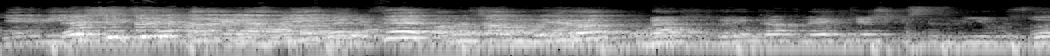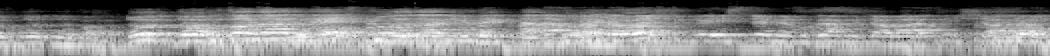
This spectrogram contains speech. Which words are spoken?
Yeni bir iş. Yeni para geldi. Hocam buyurun. Ben Green Card ve keşkisiz bir yıl istiyorum. Dur dur dur. Dur dur. Bu kadar net, bu kadar yürekten. Ben Buyurun. arkadaşlık ve istemiyor. Bu kadar mütevazi inşallah.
